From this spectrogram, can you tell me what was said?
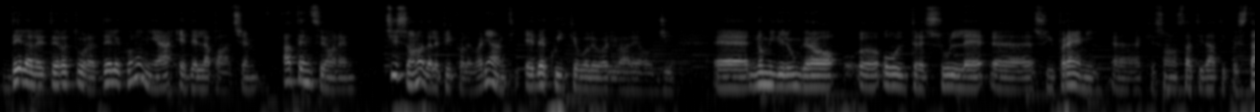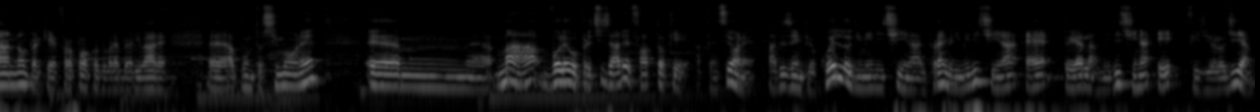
della letteratura, dell'economia e della pace. Attenzione, ci sono delle piccole varianti ed è qui che volevo arrivare oggi. Eh, non mi dilungherò uh, oltre sulle, uh, sui premi uh, che sono stati dati quest'anno perché fra poco dovrebbe arrivare appunto Simone. Ehm, ma volevo precisare il fatto che, attenzione, ad esempio, quello di medicina, il premio di medicina è per la medicina e fisiologia,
